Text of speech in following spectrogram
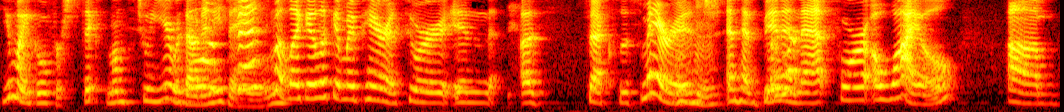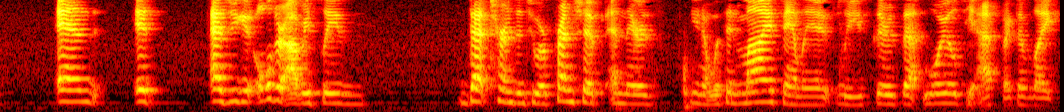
you might go for six months to a year without no anything. offense, but like I look at my parents who are in a sexless marriage Mhm. and have been in that for a while, um, and it as you get older, obviously, that turns into a friendship, and there's you know within my family at least, there's that loyalty aspect of like.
